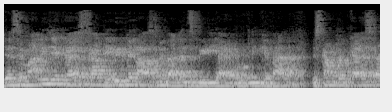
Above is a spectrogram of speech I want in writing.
जैसे मान लीजिए कैश का डेबिट में लास्ट में बैलेंस बीडी आया टोटलिंग के बाद, इसका मतलब कैश का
